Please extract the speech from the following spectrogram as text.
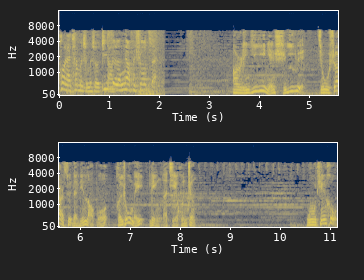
后来他们什么时候知道？其实人家不晓得。二零一一年十一月，九十二岁的林老伯和周梅领了结婚证。五天后。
